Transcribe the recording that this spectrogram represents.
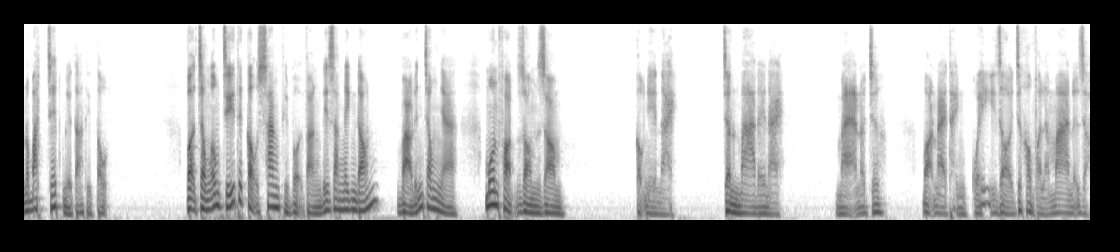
Nó bắt chết người ta thì tội. Vợ chồng ông Chí thấy cậu sang thì vội vàng đi ra nghênh đón. Vào đến trong nhà, môn phọt dòm dòm. Cậu nhìn này, chân ma đây này. Mẹ nó chứ, bọn này thành quỷ rồi chứ không phải là ma nữa rồi.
